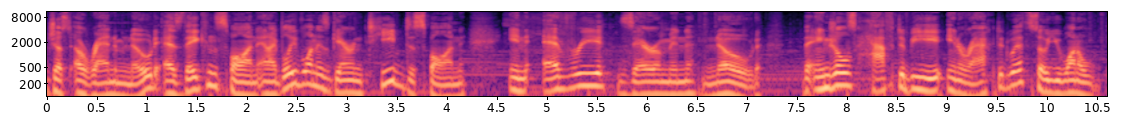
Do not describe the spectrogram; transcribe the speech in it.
just a random node, as they can spawn, and I believe one is guaranteed to spawn in every Zariman node. The angels have to be interacted with, so you want to,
